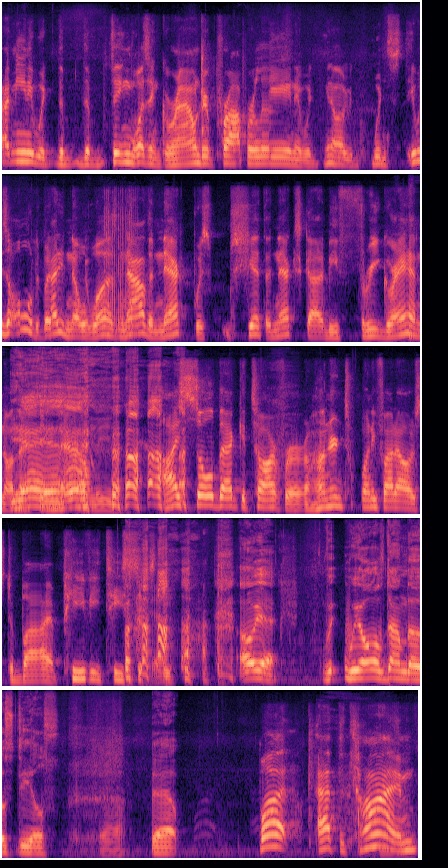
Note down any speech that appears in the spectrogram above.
I mean, it would the, the thing wasn't grounded properly, and it would you know it wouldn't. It was old, but I didn't know it was. Now the neck was shit. The neck's got to be three grand on that yeah, thing yeah. now. I sold that guitar for 125 dollars to buy a Peavey T-60. Oh yeah, we we all done those deals. Yeah. Yeah. But at the time,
